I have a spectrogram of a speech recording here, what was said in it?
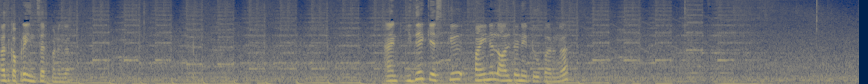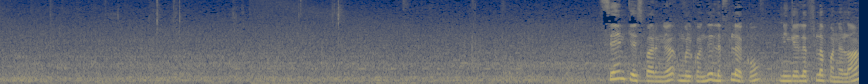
அதுக்கப்புறம் இன்சர்ட் பண்ணுங்கள் அண்ட் இதே கேஸ்க்கு ஃபைனல் ஆல்டர்னேட்டிவ் பாருங்கள் சேம் கேஸ் பாருங்கள் உங்களுக்கு வந்து லெஃப்டில் இருக்கும். நீங்கள் லெஃப்டில் பண்ணலாம்.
